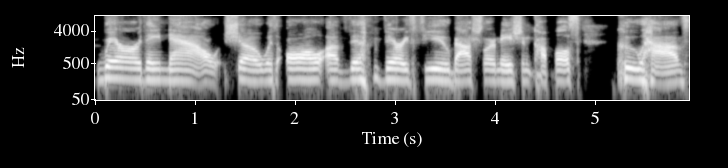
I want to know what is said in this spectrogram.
where are they now show with all of the very few Bachelor Nation couples who have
